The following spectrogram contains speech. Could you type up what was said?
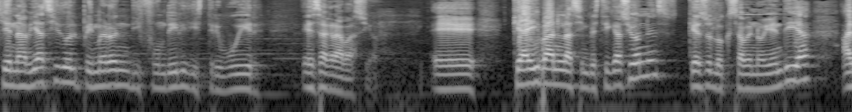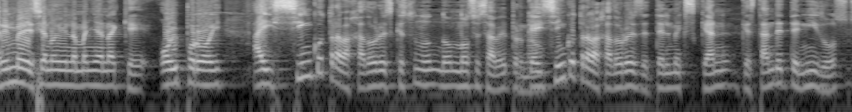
quien había sido el primero en difundir y distribuir esa grabación. Eh, que ahí van las investigaciones, que eso es lo que saben hoy en día. A mí me decían hoy en la mañana que hoy por hoy hay cinco trabajadores, que esto no, se sabe, pero que hay cinco trabajadores de Telmex que, han, que están detenidos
